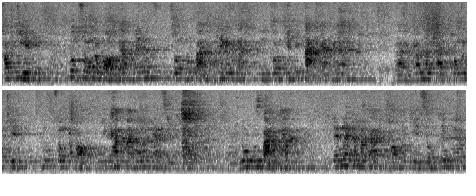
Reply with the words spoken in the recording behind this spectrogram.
คอนกรีตรูปทรงกระบอกนะครับไม่รูปทรงรูปแบบให้กำลังอักหรือคองกรีตที่ต่างกันนะครับกำลังอัดของคอนกรีตรูปทรงกระบอกมีค่ามมาแล้วแปดสิบเท่าอ่ารูปรูปแบบนะครับและเมื่อกำลังอัดของคอนกรีตสูงขึ้นนะครับ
